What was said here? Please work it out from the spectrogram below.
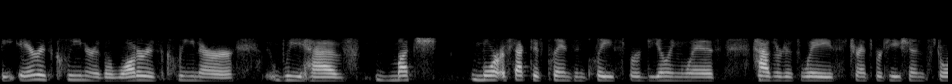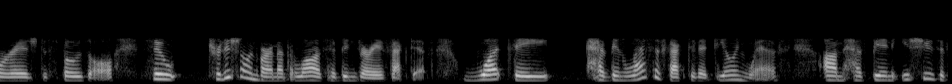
The air is cleaner, the water is cleaner. We have much more effective plans in place for dealing with hazardous waste, transportation, storage, disposal. So traditional environmental laws have been very effective. What they have been less effective at dealing with um, have been issues of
